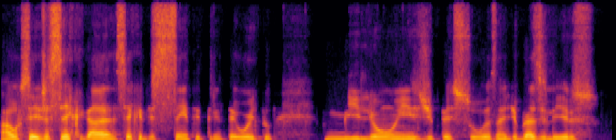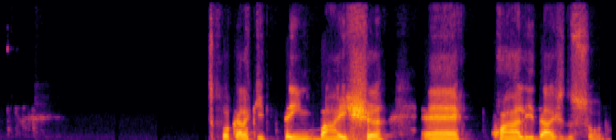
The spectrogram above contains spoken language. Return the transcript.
ah, ou seja, cerca, cerca de 138 milhões de pessoas, né, de brasileiros, colocar aqui, tem baixa é, qualidade do sono.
